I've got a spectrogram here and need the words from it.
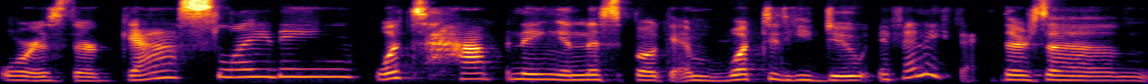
or is there gaslighting? What's happening in this book and what did he do, if anything? There's a,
